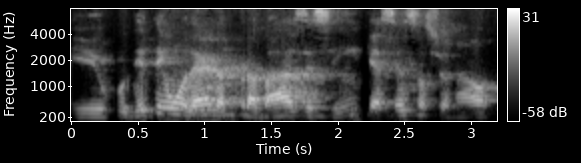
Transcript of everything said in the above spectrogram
E o poder tem um olhar para a base assim que é sensacional.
